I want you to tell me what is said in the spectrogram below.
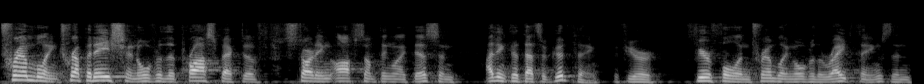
trembling, trepidation over the prospect of starting off something like this. And I think that that's a good thing. If you're fearful and trembling over the right things, then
